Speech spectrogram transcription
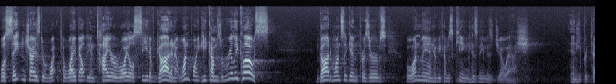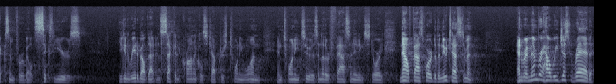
Well, Satan tries to, to wipe out the entire royal seed of God, and at one point he comes really close. God once again preserves one man who becomes king. His name is Joash, and he protects him for about six years. You can read about that in Second Chronicles chapters 21 and 22. It's another fascinating story. Now, fast forward to the New Testament. And remember how we just read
